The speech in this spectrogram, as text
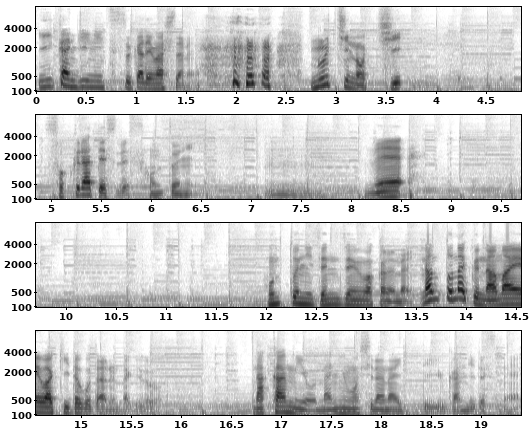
いい感じにつつかれましたね。無知の知。ソクラテスです本当に。うん。ね。本当に全然わからない。なんとなく名前は聞いたことあるんだけど中身を何も知らないっていう感じですね。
